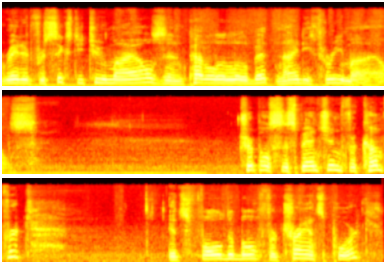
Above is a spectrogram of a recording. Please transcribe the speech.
rated for 62 miles, and pedal a little bit, 93 miles. Triple suspension for comfort. It's foldable for transport.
